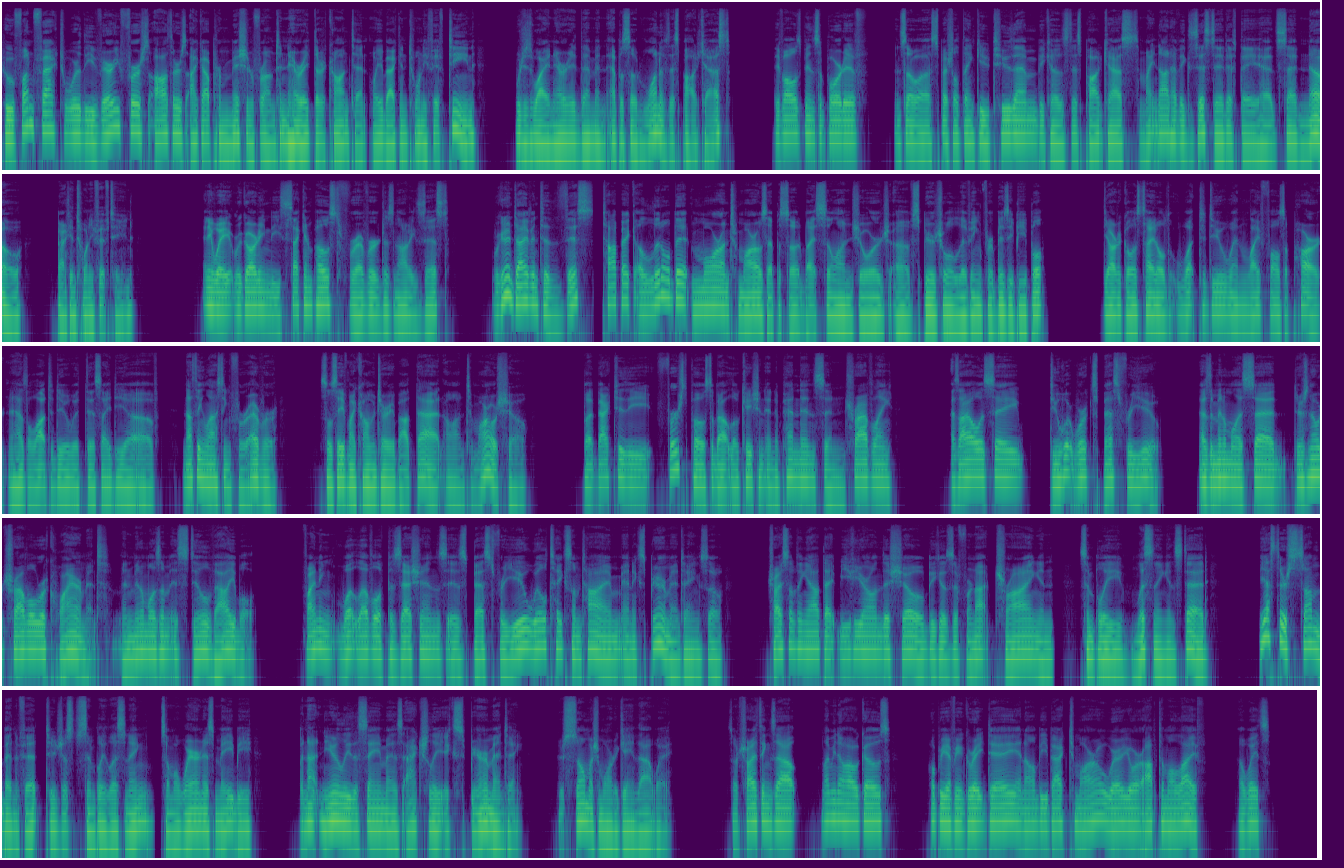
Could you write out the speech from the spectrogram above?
who, fun fact, were the very first authors I got permission from to narrate their content way back in 2015, which is why I narrated them in episode one of this podcast. They've always been supportive, and so a special thank you to them because this podcast might not have existed if they had said no back in 2015. Anyway, regarding the second post, Forever Does Not Exist, we're going to dive into this topic a little bit more on tomorrow's episode by Cylon George of Spiritual Living for Busy People. The article is titled What to Do When Life Falls Apart and has a lot to do with this idea of nothing lasting forever. So save my commentary about that on tomorrow's show. But back to the first post about location independence and traveling. As I always say, do what works best for you. As the minimalist said, there's no travel requirement, and minimalism is still valuable. Finding what level of possessions is best for you will take some time and experimenting, so try something out that you hear on this show because if we're not trying and simply listening instead, yes, there's some benefit to just simply listening, some awareness maybe, but not nearly the same as actually experimenting. There's so much more to gain that way. So try things out. Let me know how it goes. Hope you're having a great day, and I'll be back tomorrow where your optimal life awaits.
